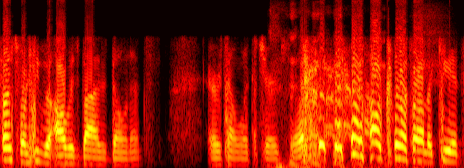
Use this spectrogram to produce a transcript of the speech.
First of all, he would always buy his donuts every time we went to church. So of course, all the kids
